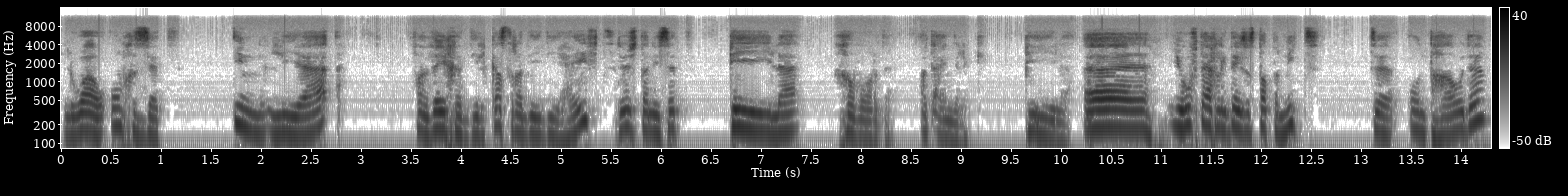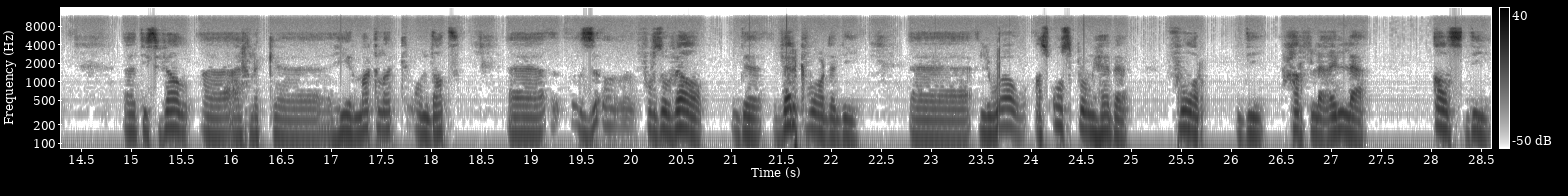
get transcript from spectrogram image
luau omgezet in lia vanwege die kasra die die heeft. Dus dan is het qila geworden, uiteindelijk. Qila. Uh, je hoeft eigenlijk deze stappen niet te onthouden. Het is wel uh, eigenlijk hier makkelijk, omdat voor zowel de werkwoorden die luau als oorsprong hebben voor die harf illa als die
